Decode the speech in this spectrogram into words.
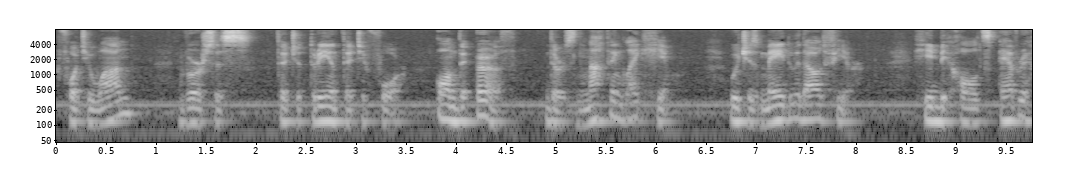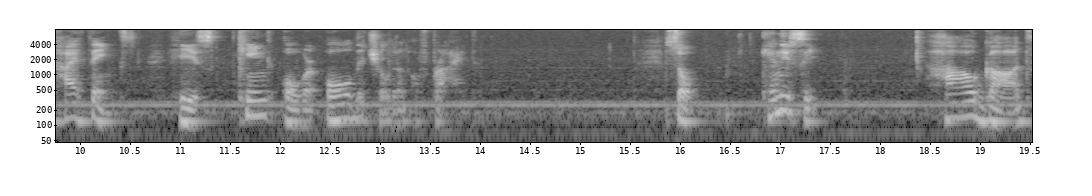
41, verses 33 and 34. On the earth there is nothing like him, which is made without fear. He beholds every high thing. He is king over all the children of pride. So, can you see how God,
